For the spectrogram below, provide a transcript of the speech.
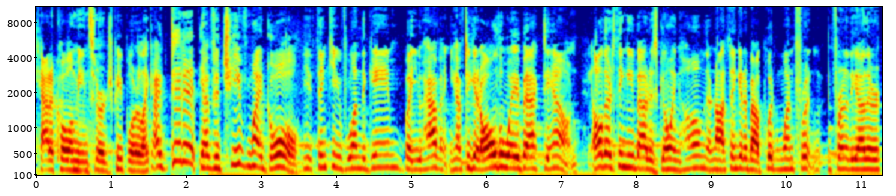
catecholamine surge. People are like, I did it. I've achieved my goal. You think you've won the game, but you haven't. You have to get all the way back down. All they're thinking about is going home. They're not thinking about putting one foot in front of the other.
